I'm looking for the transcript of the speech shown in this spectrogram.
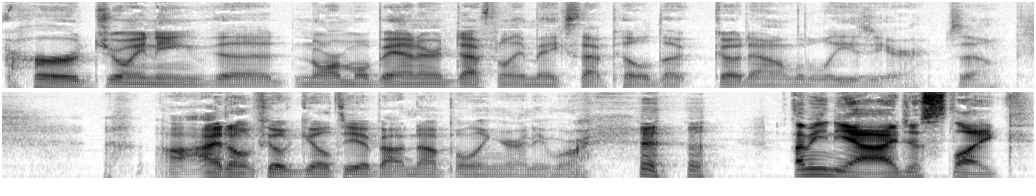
her joining the normal banner definitely makes that pill to go down a little easier. So I don't feel guilty about not pulling her anymore. I mean, yeah, I just like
